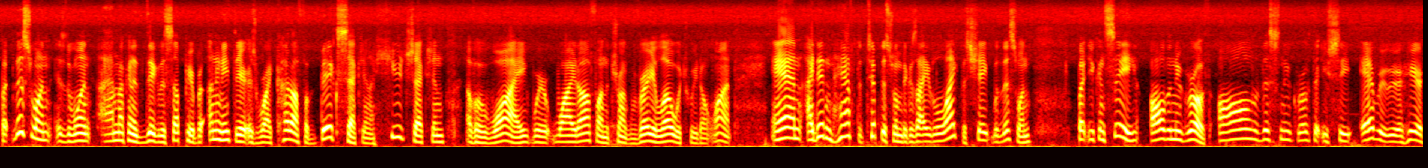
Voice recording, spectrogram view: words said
But this one is the one, I'm not going to dig this up here, but underneath there is where I cut off a big section, a huge section of a Y, where it wide off on the trunk, very low, which we don't want. And I didn't have to tip this one because I like the shape with this one. But you can see all the new growth, all of this new growth that you see everywhere here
